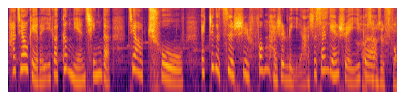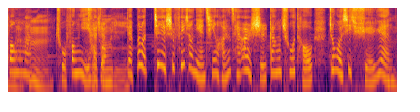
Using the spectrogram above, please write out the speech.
他交给了一个更年轻的，叫楚，哎，这个字是风还是李啊？是三点水一个风吗？嗯，楚风仪还是？风仪。对，那么这个是非常年轻，好像才二十刚出头，中国戏曲学院、嗯、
